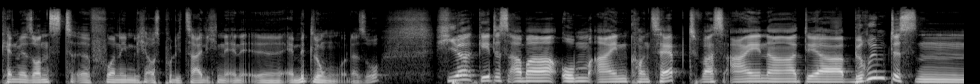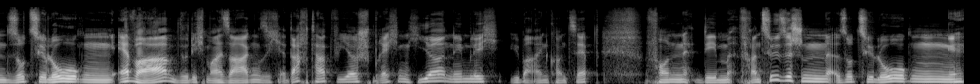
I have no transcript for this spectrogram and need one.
kennen wir sonst äh, vornehmlich aus polizeilichen äh, Ermittlungen oder so. Hier geht es aber um ein Konzept, was einer der berühmtesten Soziologen ever, würde ich mal sagen, sich erdacht hat. Wir sprechen hier nämlich über ein Konzept von dem französischen Soziologen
